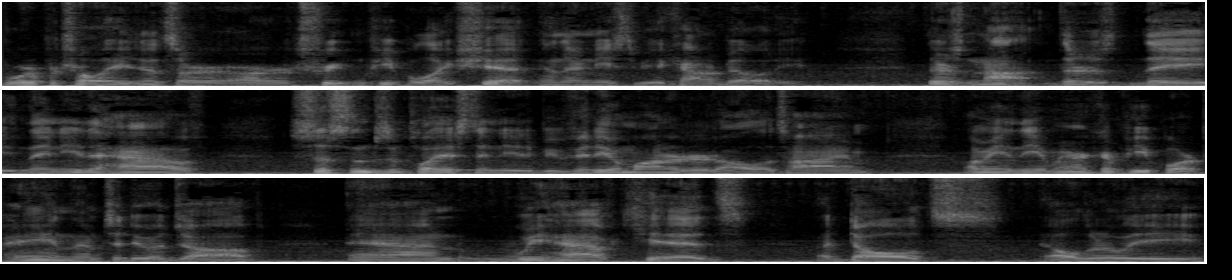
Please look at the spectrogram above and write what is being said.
Border Patrol agents are, are treating people like shit, and there needs to be accountability. There's not. There's they they need to have systems in place. They need to be video monitored all the time. I mean, the American people are paying them to do a job, and we have kids, adults, elderly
